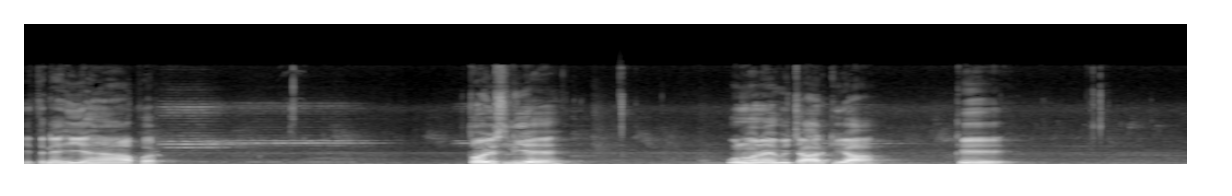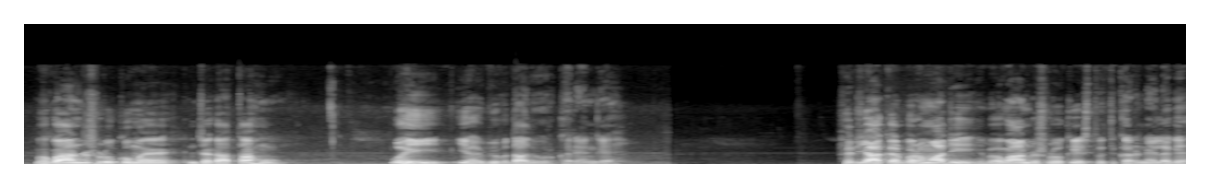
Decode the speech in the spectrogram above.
इतने ही हैं यहाँ पर। तो इसलिए उन्होंने विचार किया कि भगवान विष्णु को मैं जगाता हूँ, वही यह विपदा दूर करेंगे। फिर जाकर ब्रह्मा जी भगवान विष्णु की स्तुति करने लगे।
